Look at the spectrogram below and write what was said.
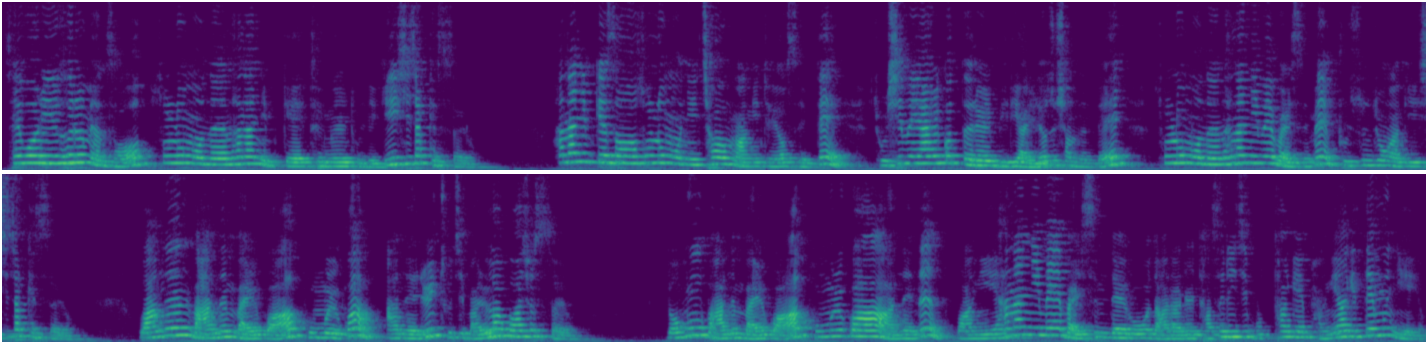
세월이 흐르면서 솔로몬은 하나님께 등을 돌리기 시작했어요. 하나님께서 솔로몬이 처음 왕이 되었을 때 조심해야 할 것들을 미리 알려주셨는데 솔로몬은 하나님의 말씀에 불순종하기 시작했어요. 왕은 많은 말과 보물과 아내를 두지 말라고 하셨어요. 너무 많은 말과 보물과 아내는 왕이 하나님의 말씀대로 나라를 다스리지 못하게 방해하기 때문이에요.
